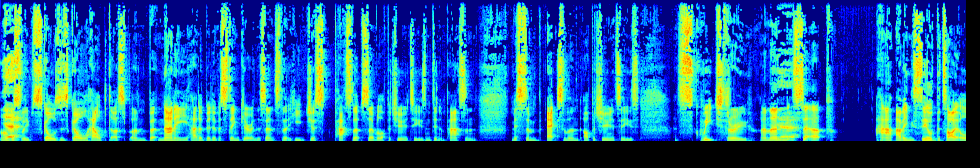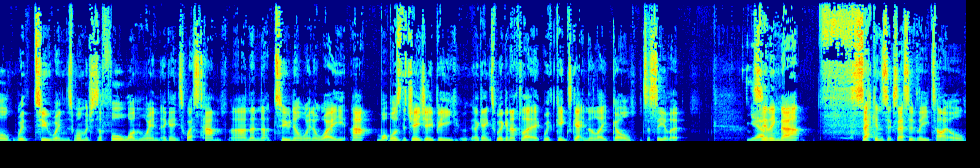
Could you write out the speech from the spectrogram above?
obviously yeah. Scholes' goal helped us, and, but Nani had a bit of a stinker in the sense that he just passed up several opportunities and didn't pass and missed some excellent opportunities. Squeaked through, and then yeah. set up ha- having sealed the title with two wins, one which is a 4 1 win against West Ham, and then that 2 0 win away at what was the JJB against Wigan Athletic, with Giggs getting the late goal to seal it. Yeah. Sealing that second successive league title,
